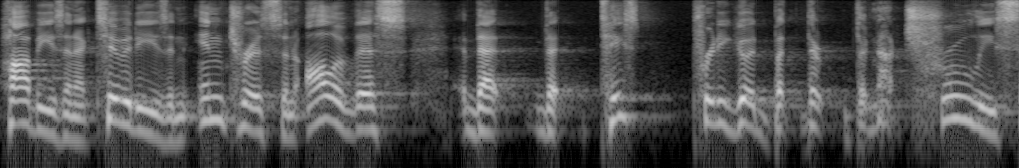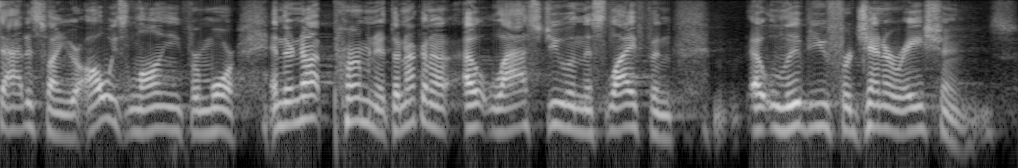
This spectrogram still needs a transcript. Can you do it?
hobbies and activities and interests and all of this that, that taste pretty good, but they're, they're not truly satisfying. You're always longing for more. And they're not permanent. They're not going to outlast you in this life and outlive you for generations.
